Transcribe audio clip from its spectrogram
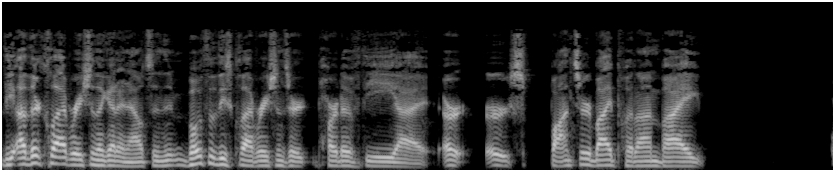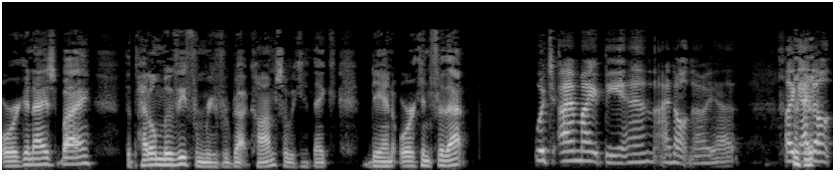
The other collaboration that got announced, and both of these collaborations are part of the uh or or sponsored by, put on by, organized by the pedal movie from reverb.com. So we can thank Dan Orkin for that. Which I might be in. I don't know yet. Like I don't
